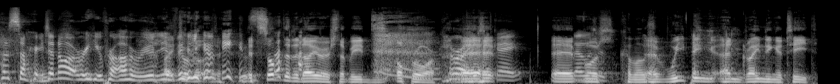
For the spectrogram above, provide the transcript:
I'm sorry, I don't know what re raw really I don't know. means. It's something in Irish that means uproar. Right, Uh, okay. Uh, but Commotion. uh, weeping and grinding of teeth.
